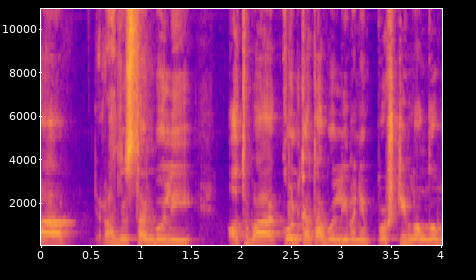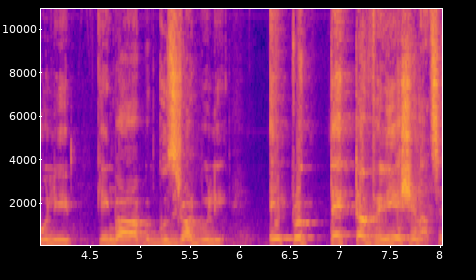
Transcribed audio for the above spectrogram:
বা রাজস্থান বলি অথবা কলকাতা বলি মানে পশ্চিমবঙ্গ বলি কিংবা গুজরাট বলি, এই প্রত্যেকটা ভেরিয়েশন আছে।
